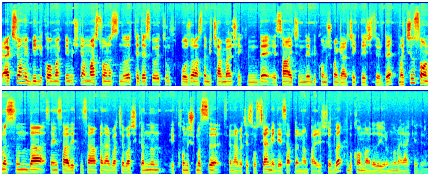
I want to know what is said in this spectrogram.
Reaksiyon ve birlik olmak demişken maç sonrasında da Tedesco ve tüm futbolcular aslında bir çember şeklinde e, saha içinde bir konuşma gerçekleştirdi. Maçın sonrasında Sayın Saadettin Saran Fenerbahçe Başkanı'nın e, konuşması Fenerbahçe sosyal medya hesaplarından paylaşıldı. Bu konularda da yorumunu merak ediyorum.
